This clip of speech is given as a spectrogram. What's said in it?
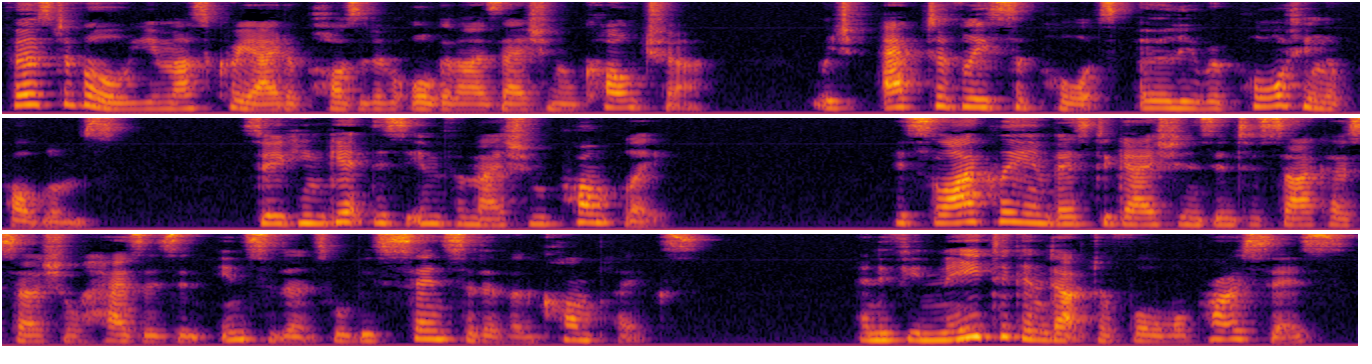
First of all, you must create a positive organisational culture which actively supports early reporting of problems so you can get this information promptly it's likely investigations into psychosocial hazards and incidents will be sensitive and complex. And if you need to conduct a formal process,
